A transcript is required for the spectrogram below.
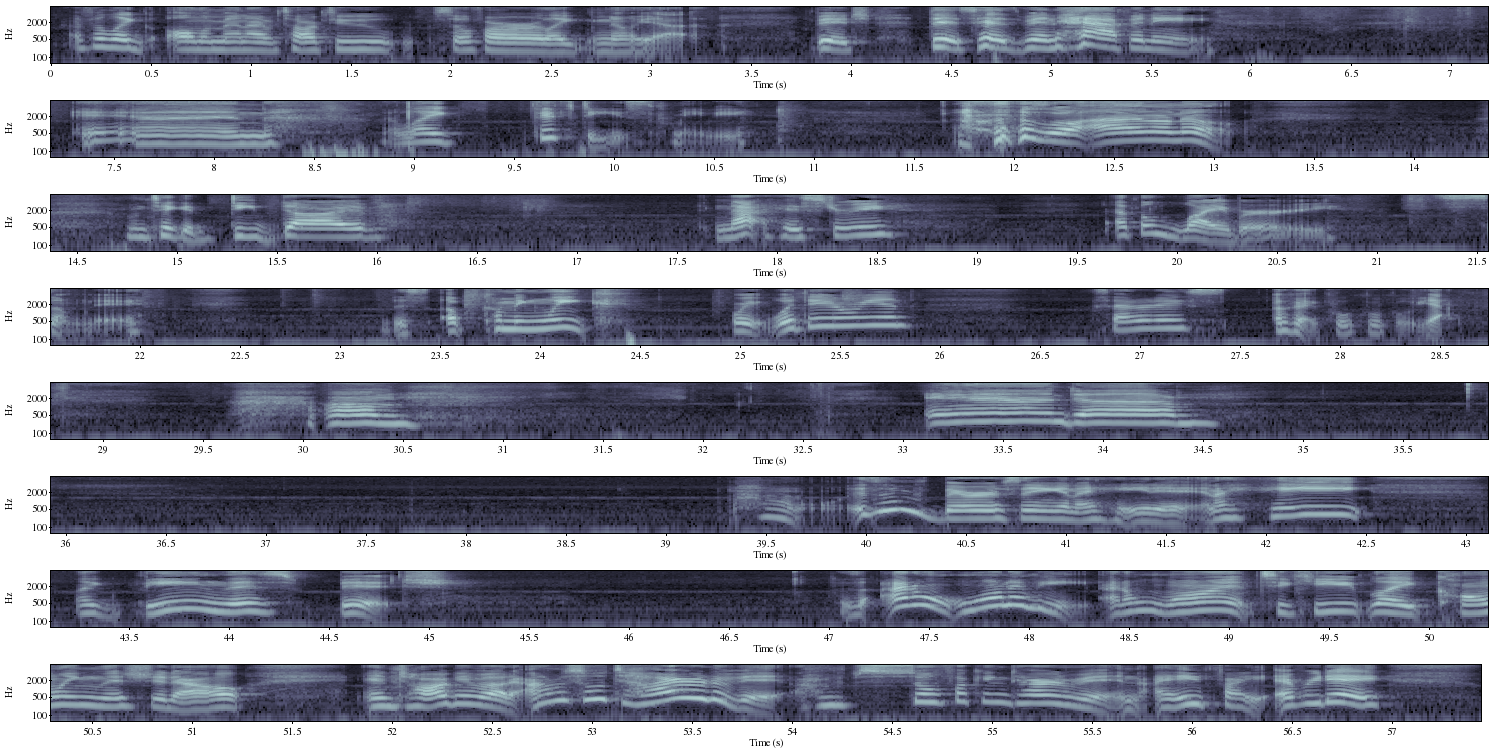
I feel like all the men I've talked to so far are like, no, yeah, bitch, this has been happening. And they're like 50s, maybe. so I don't know. I'm gonna take a deep dive in that history at the library someday. This upcoming week. Wait, what day are we in? Saturdays? Okay, cool, cool, cool. Yeah. Um and um I don't know. It's embarrassing and I hate it. And I hate like being this bitch. Cause I don't want to be. I don't want to keep like calling this shit out and talking about it. I'm so tired of it. I'm so fucking tired of it. And I fight every day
